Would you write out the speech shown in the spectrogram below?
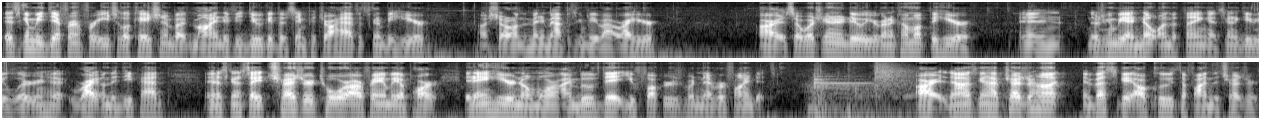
it's gonna be different for each location but mine if you do get the same picture I have it's gonna be here I'll show it on the mini map. It's going to be about right here. Alright, so what you're going to do, you're going to come up to here. And there's going to be a note on the thing. And it's going to give you a alert hit right on the D-pad. And it's going to say, Treasure tore our family apart. It ain't here no more. I moved it. You fuckers would never find it. Alright, now it's going to have treasure hunt. Investigate all clues to find the treasure.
